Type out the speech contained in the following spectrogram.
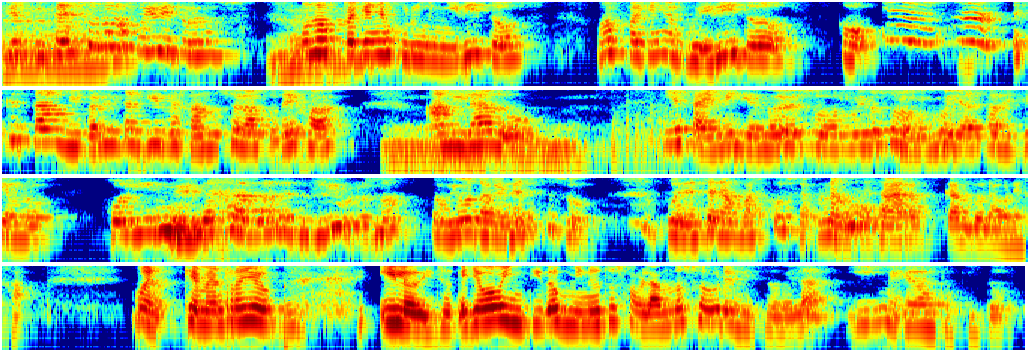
Si escucháis unos ruiditos, unos pequeños gruñiditos, unos pequeños ruiditos, como... Mi perrita aquí rejándose las orejas a mi lado y está emitiendo esos ruidos o lo mismo ya está diciendo, Jolín, deja de hablar de tus libros, ¿no? Lo mismo también es eso. Puede ser ambas cosas. No, se está rascando la oreja. Bueno, que me enrollo y lo dicho, que llevo 22 minutos hablando sobre mis novelas y me queda un poquito.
